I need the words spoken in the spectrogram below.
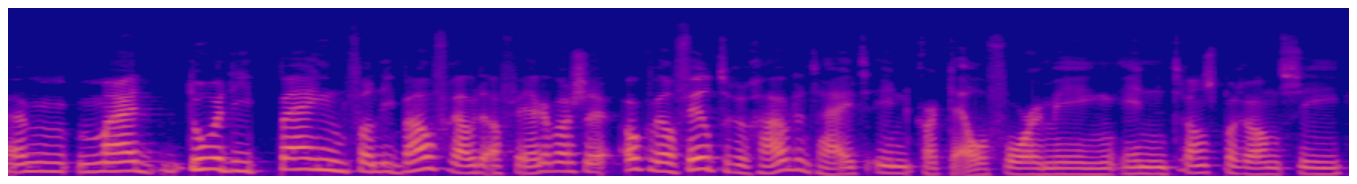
Um, maar door die pijn van die bouwfraudeaffaire was er ook wel veel terughoudendheid in kartelvorming, in transparantie.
